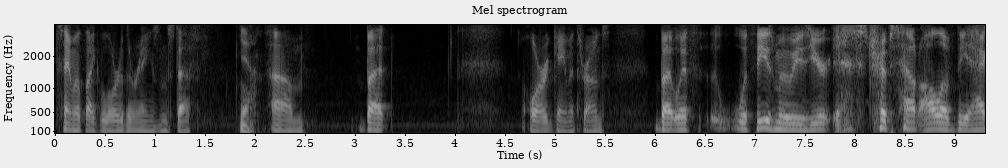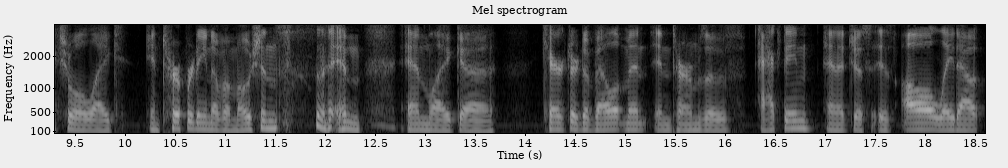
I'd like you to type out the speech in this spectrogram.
Same with like Lord of the Rings and stuff. Yeah, Um, but or Game of Thrones. But with with these movies, you're it strips out all of the actual like interpreting of emotions and and like uh character development in terms of acting and it just is all laid out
